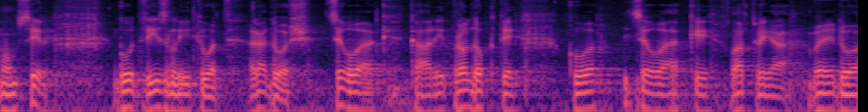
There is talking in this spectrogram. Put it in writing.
mums ir, gudri izglītot, radoši cilvēki, kā arī produkti, ko cilvēki Latvijā veido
